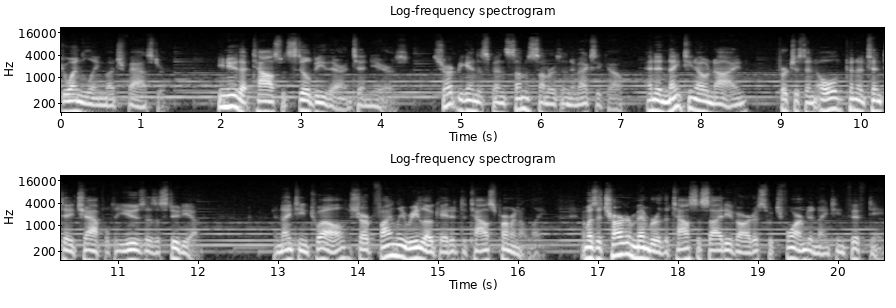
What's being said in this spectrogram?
dwindling much faster. He knew that Taos would still be there in 10 years. Sharp began to spend some summers in New Mexico, and in 1909 purchased an old penitente chapel to use as a studio. In 1912, Sharp finally relocated to Taos permanently and was a charter member of the Taos Society of Artists, which formed in 1915.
